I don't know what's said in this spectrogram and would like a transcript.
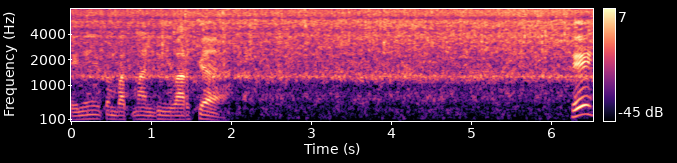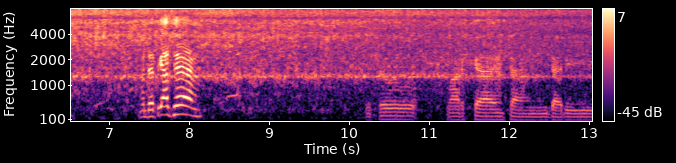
Ini tempat mandi warga. Hei, mendekat kajang itu warga yang dari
